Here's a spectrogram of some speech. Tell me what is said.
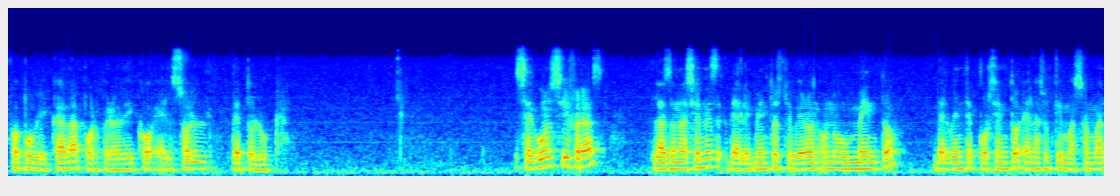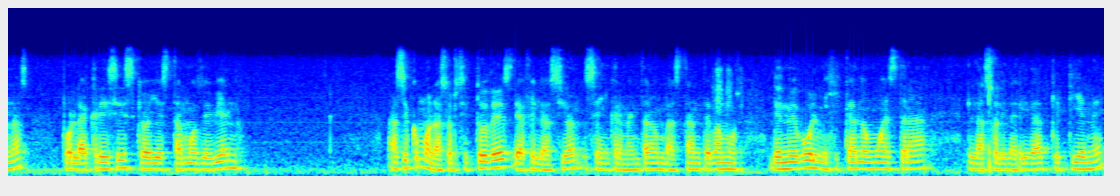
fue publicada por periódico El Sol de Toluca. Según cifras, Las donaciones de alimentos tuvieron un aumento del 20% en las últimas semanas por la crisis que hoy estamos viviendo. Así como las solicitudes de afiliación se incrementaron bastante. Vamos, de nuevo el mexicano muestra la solidaridad que tiene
